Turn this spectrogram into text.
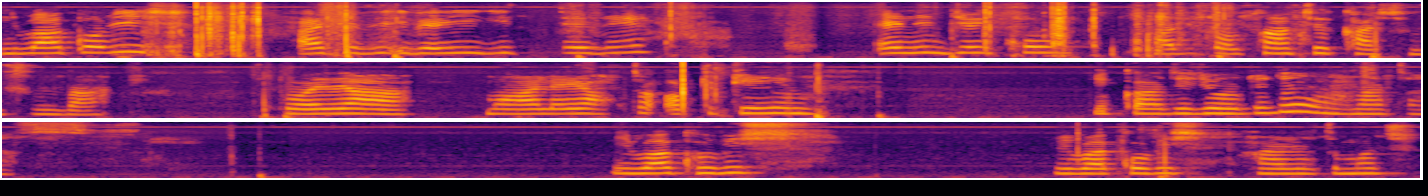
Livakovic herkesi ileri git dedi. Enin Ceko Hadi Sanchez karşısında. Böyle mahalle yaptı. Abdülkerim Icardi gördü de Mertas. Livakovic Livakovic hayretli maç.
